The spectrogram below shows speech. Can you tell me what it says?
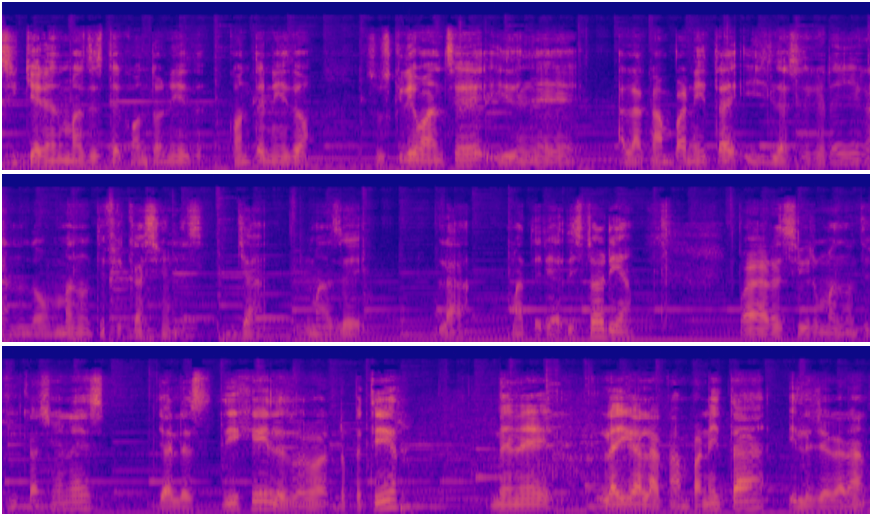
si quieren más de este contenido, suscríbanse y denle a la campanita y les seguiré llegando más notificaciones ya más de la materia de historia. Para recibir más notificaciones, ya les dije y les vuelvo a repetir, denle like a la campanita y les llegarán,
